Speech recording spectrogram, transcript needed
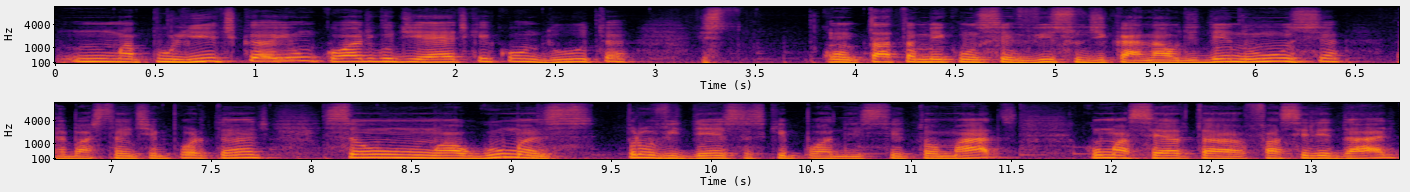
uma política e um código de ética e conduta, contar também com o serviço de canal de denúncia, é bastante importante. São algumas providências que podem ser tomadas com uma certa facilidade,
